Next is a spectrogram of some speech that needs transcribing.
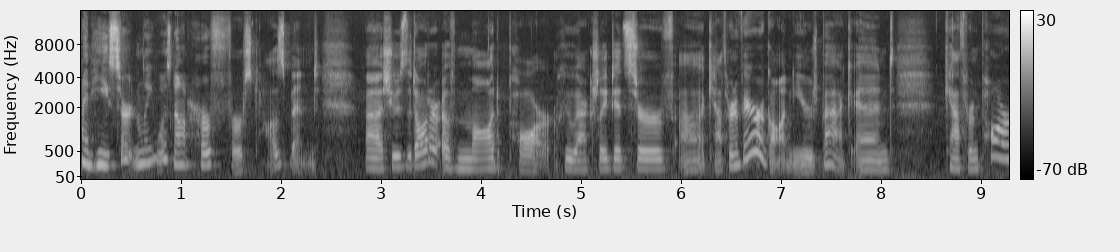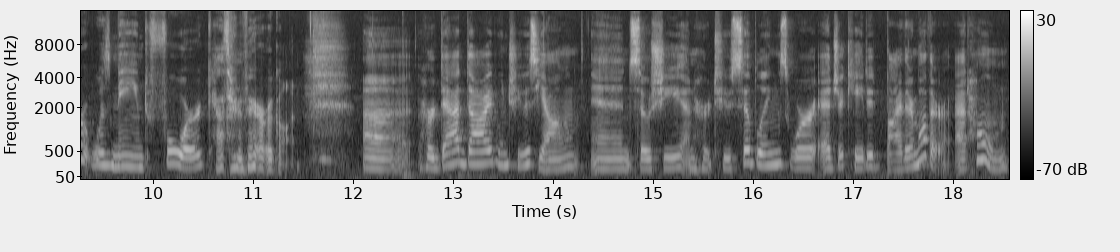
And he certainly was not her first husband. Uh, she was the daughter of Maud Parr, who actually did serve uh, Catherine of Aragon years back. And Catherine Parr was named for Catherine of Aragon. Uh, her dad died when she was young, and so she and her two siblings were educated by their mother at home.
